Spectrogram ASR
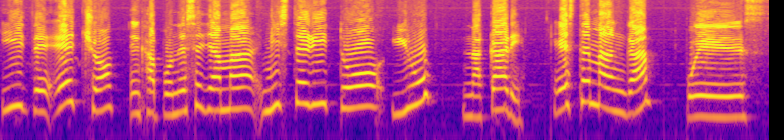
Y de hecho, en japonés se llama Mystery to You Nakare. Este manga, pues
